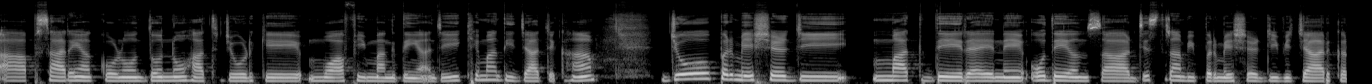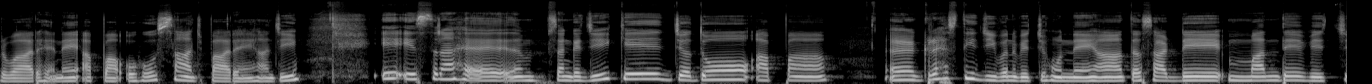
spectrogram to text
ਆਪ ਸਾਰਿਆਂ ਕੋਲੋਂ ਦੋਨੋਂ ਹੱਥ ਜੋੜ ਕੇ ਮੁਆਫੀ ਮੰਗਦੀ ਹਾਂ ਜੀ। ਖਿਮਾ ਦੀ ਜਾਚਕ, ਹਾਂ। ਜੋ ਪਰਮੇਸ਼ਰ ਜੀ ਮਤ ਦੇ ਰਹੇ ਨੇ, ਉਹਦੇ ਅਨੁਸਾਰ ਜਿਸ ਤਰ੍ਹਾਂ ਵੀ ਪਰਮੇਸ਼ਰ ਜੀ ਵਿਚਾਰ ਕਰਵਾ ਰਹੇ ਨੇ, ਆਪਾਂ ਉਹ ਸਾਂਝ ਪਾ ਰਹੇ ਹਾਂ ਜੀ। ਇਹ ਇਸ ਤਰ੍ਹਾਂ ਹੈ ਸੰਗਤ ਜੀ, ਕਿ ਜਦੋਂ ਆਪਾਂ ਗ੍ਰਹਸਥੀ ਜੀਵਨ ਵਿੱਚ ਹੁੰਨੇ ਹਾਂ, ਤਾਂ ਸਾਡੇ ਮਨ ਦੇ ਵਿੱਚ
